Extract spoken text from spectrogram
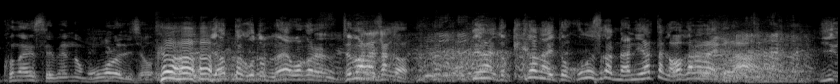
こない攻めんのもおもろいでしょ。やったこともない分からへんの全部話したんか？でないと聞かないとこの人が何やったか分からないから。言う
